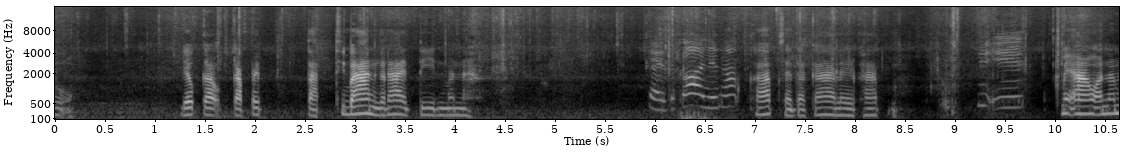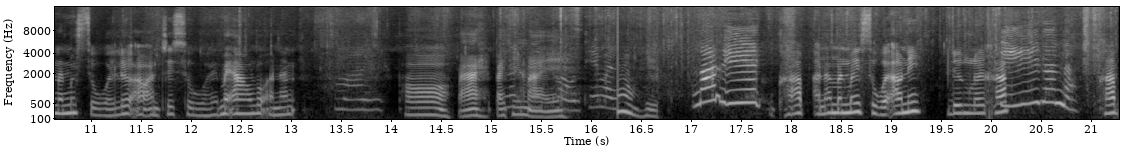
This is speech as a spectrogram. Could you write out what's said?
ลูกเดี๋ยวกลับกลับไปตัดที่บ้านก็ได้ตีนมันนะใส่ตะกร้าเลยนะครับ ใส่ตะกร้าเลยครับพี่อีก ไม่เอาอันนั้นมันไม่สวยเลือกเอาอันสวยๆไม่เอาลูกอันนั้นมันพอไปไปที่ใหม่ของที่มันอืมเห็ดนั่นอีกครับ อันนั้นมันไม่สวยเอานี่ดึงเลยครับสีนั่นน่ะครับ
